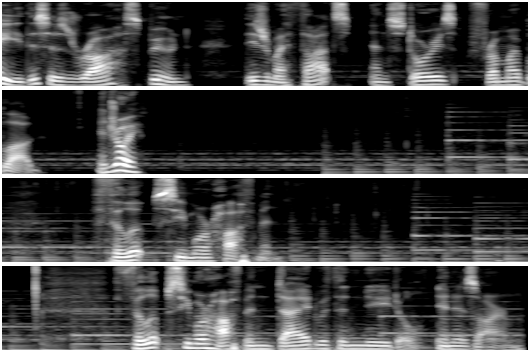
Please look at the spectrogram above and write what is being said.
Hey, this is Ross Boone. These are my thoughts and stories from my blog. Enjoy! Philip Seymour Hoffman. Philip Seymour Hoffman died with a needle in his arm.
